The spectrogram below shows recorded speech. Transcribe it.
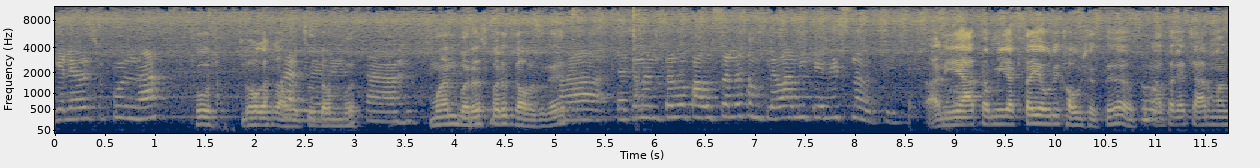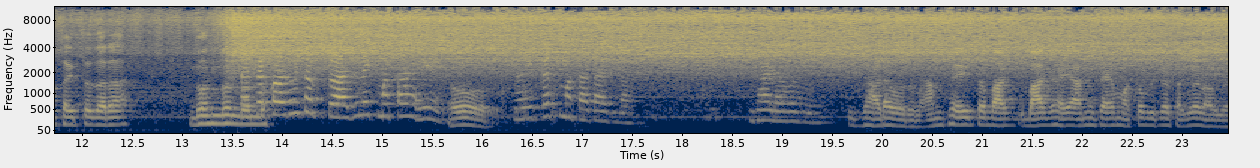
गेल्या वर्षी फुल ना. फुल दोघा खावायचं दंब हा. मन भरस परत खावायचं काय? हा त्याच्यानंतर पावसाला संपल्यावर आम्ही केलीच नव्हती. आणि आता मी एकटा एवढी खाऊ शकते हं. पण आता काय चार माणसं आहेत तर जरा दोन दोन दोन. करू शकतो. अजून एक मका आहे. हो. तो एकच मका काढला. झाडावरून. झाडावरून. आमच्या इथं बाग बाग आहे. आम्ही काय मका बिका सगळं लावलं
